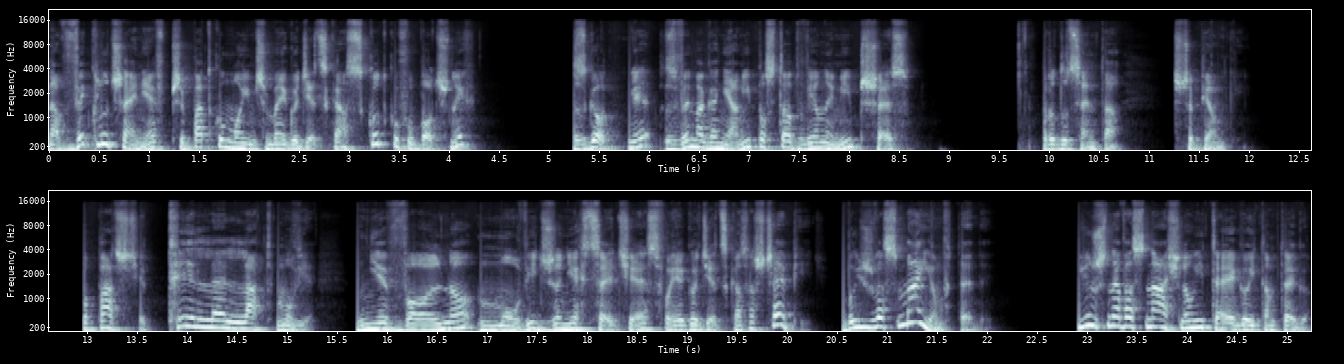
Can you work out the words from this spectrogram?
na wykluczenie w przypadku moim czy mojego dziecka skutków ubocznych zgodnie z wymaganiami postawionymi przez producenta szczepionki. Popatrzcie, tyle lat mówię. Nie wolno mówić, że nie chcecie swojego dziecka zaszczepić, bo już was mają wtedy już na was naślą i tego, i tamtego.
